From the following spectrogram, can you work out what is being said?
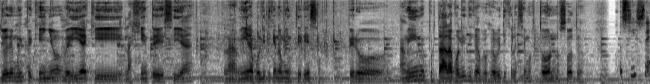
yo de muy pequeño veía que la gente decía, a mí la política no me interesa, pero a mí me importaba la política porque la política la hacemos todos nosotros. Sí sé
